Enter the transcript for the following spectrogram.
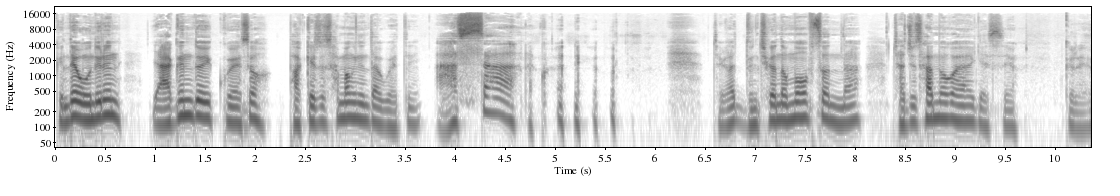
근데 오늘은 야근도 있고 해서 밖에서 사 먹는다고 했더니 아싸라고 하네요. 제가 눈치가 너무 없었나? 자주 사 먹어야겠어요. 그래요.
